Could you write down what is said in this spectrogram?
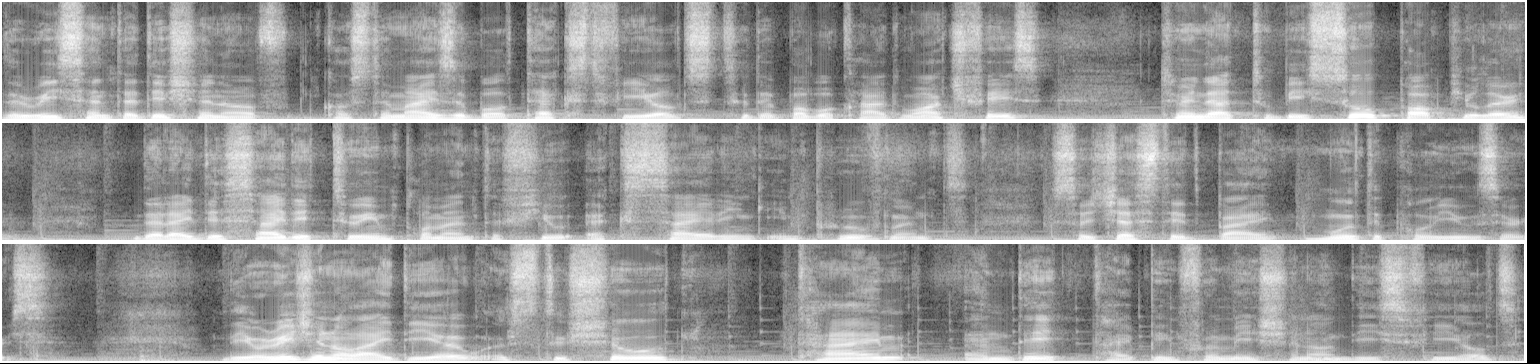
The recent addition of customizable text fields to the Bubble Cloud watch face turned out to be so popular that I decided to implement a few exciting improvements suggested by multiple users. The original idea was to show time and date type information on these fields.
